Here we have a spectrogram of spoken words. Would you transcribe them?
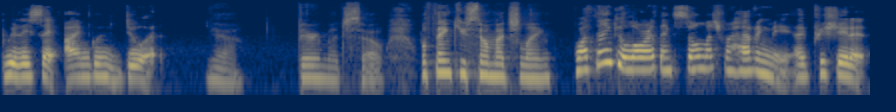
really say, I'm going to do it. Yeah, very much so. Well, thank you so much, Ling. Well, thank you, Laura. Thanks so much for having me. I appreciate it.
